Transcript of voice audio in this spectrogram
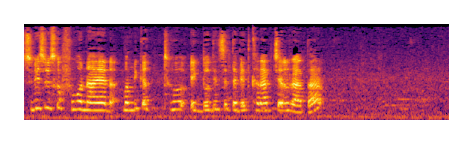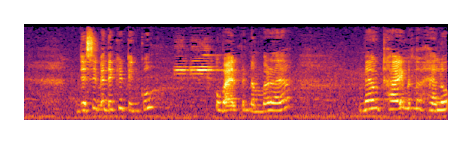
सुबह सुबह उसका फ़ोन आया ना, मम्मी का तो एक दो दिन से तबीयत खराब चल रहा था। जैसे मैं देखी टिंकू, मोबाइल पे नंबर आया मैं उठाई मतलब हेलो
